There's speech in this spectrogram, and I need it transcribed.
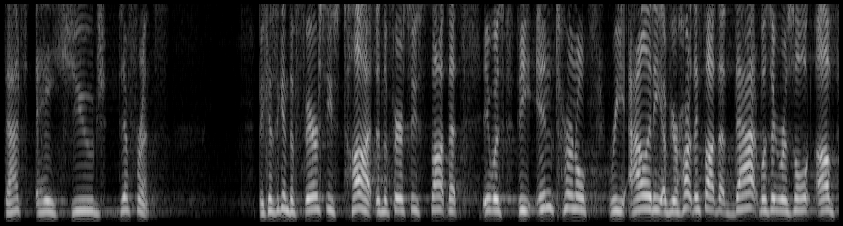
That's a huge difference. Because again, the Pharisees taught, and the Pharisees thought that it was the internal reality of your heart. They thought that that was a result of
